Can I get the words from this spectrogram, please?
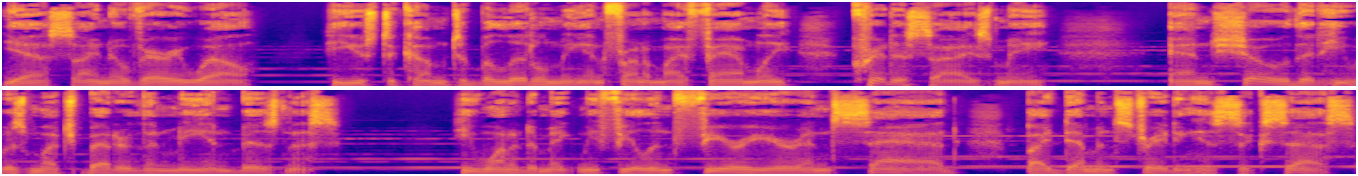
Yes, I know very well. He used to come to belittle me in front of my family, criticize me, and show that he was much better than me in business. He wanted to make me feel inferior and sad by demonstrating his success.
